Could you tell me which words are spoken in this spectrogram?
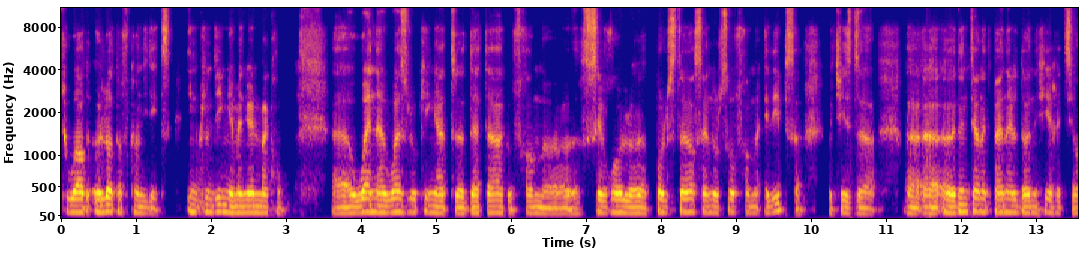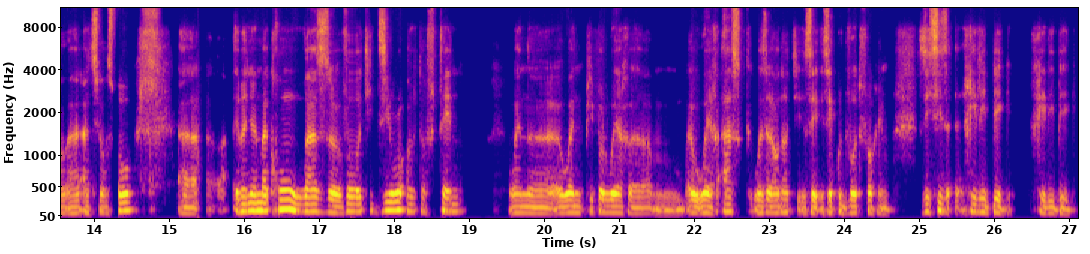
toward a lot of candidates, including Emmanuel Macron. Uh, when I was looking at data from several pollsters and also from ELIPSS, which is uh, uh, an internet panel done here at, at Sciences Po. Uh, Emmanuel Macron was voted zero out of 10 when uh, when people were um, were asked whether or not they, they could vote for him. This is really big really big.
